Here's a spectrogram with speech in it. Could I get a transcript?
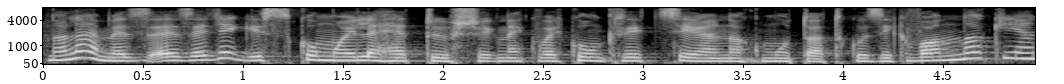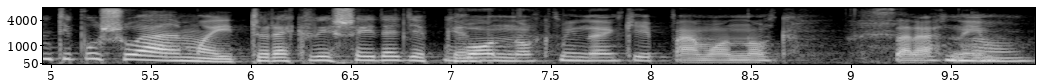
Na nem, ez, ez egy egész komoly lehetőségnek, vagy konkrét célnak mutatkozik. Vannak ilyen típusú álmaid, törekvéseid egyébként? Vannak, mindenképpen vannak szeretném.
